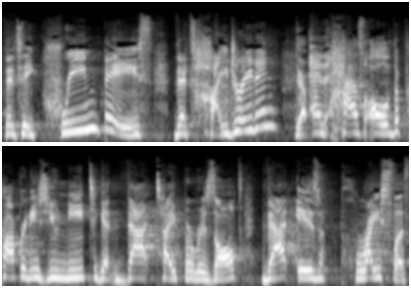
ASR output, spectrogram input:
that's a cream base that's hydrating Yep. and has all of the properties you need to get that type of result. That is priceless.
